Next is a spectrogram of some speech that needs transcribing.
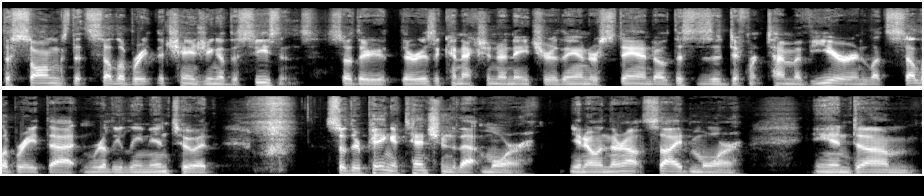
the songs that celebrate the changing of the seasons. So there there is a connection to nature. They understand, oh, this is a different time of year, and let's celebrate that and really lean into it. So they're paying attention to that more, you know, and they're outside more. And um,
